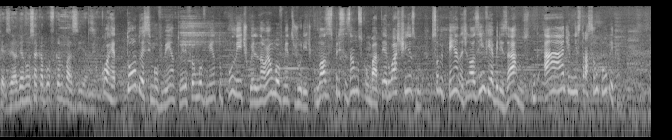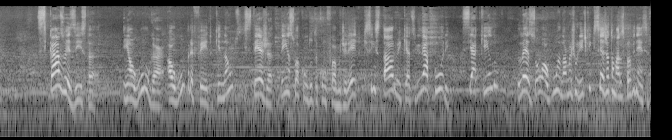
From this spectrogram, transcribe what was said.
quer dizer, a denúncia acabou ficando vazia. Correto. Todo esse movimento, ele foi um movimento político, ele não é um movimento jurídico. Nós precisamos combater o achismo, sob pena de nós inviabilizarmos a administração pública. Se caso exista em algum lugar algum prefeito que não esteja, tenha sua conduta conforme o direito, que se instaure o inquérito civil e apure se aquilo lesou alguma norma jurídica e que seja tomadas providências.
